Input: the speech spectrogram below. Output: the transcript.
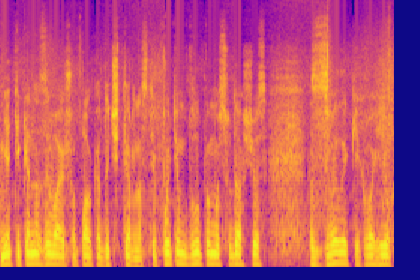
я тільки називаю, що палка до 14. Потім влупимо сюди щось з великих вагів.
